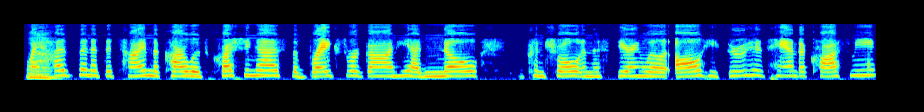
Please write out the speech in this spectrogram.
Wow. My husband at the time, the car was crushing us. The brakes were gone. He had no control in the steering wheel at all. He threw his hand across me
